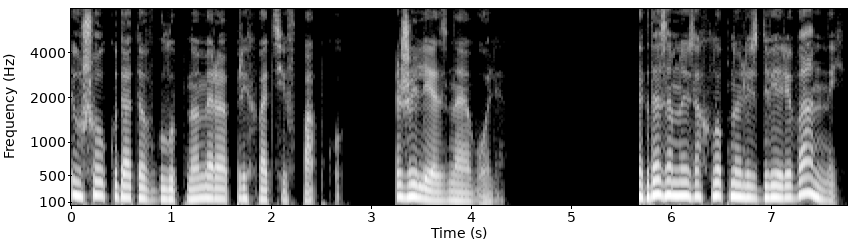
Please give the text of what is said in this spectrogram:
и ушел куда-то вглубь номера, прихватив папку. Железная воля. Когда за мной захлопнулись двери ванной,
